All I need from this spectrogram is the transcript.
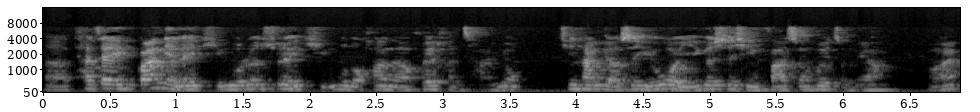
呃，它在观点类题目、论述类题目的话呢，会很常用，经常表示如果一个事情发生会怎么样，啊？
